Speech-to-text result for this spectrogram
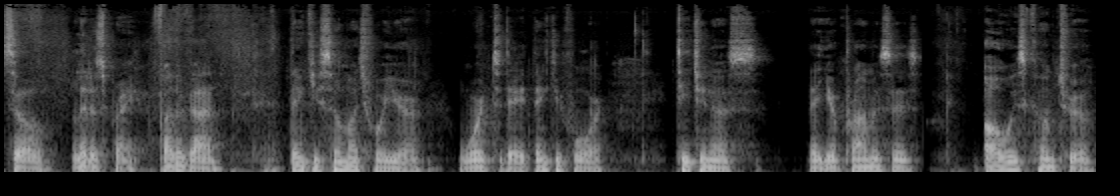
So let us pray. Father God, thank you so much for your word today. Thank you for teaching us that your promises always come true,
